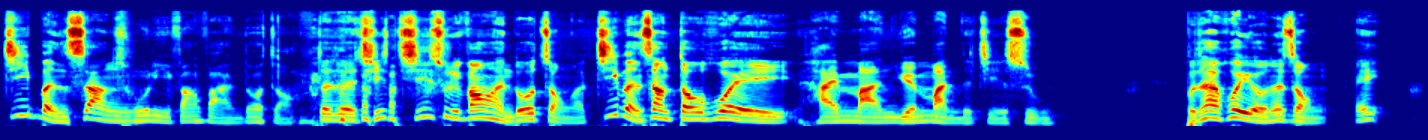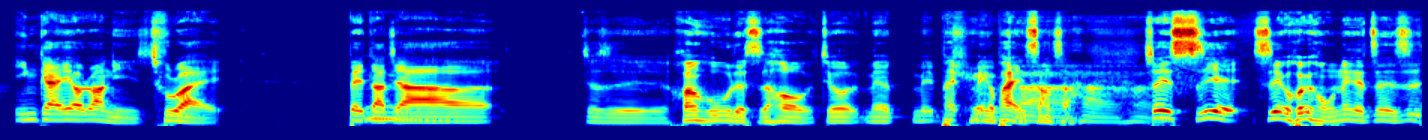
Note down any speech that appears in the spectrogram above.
基本上处理方法很多种，对对，其实其实处理方法很多种啊，基本上都会还蛮圆满的结束，不太会有那种哎、欸，应该要让你出来被大家就是欢呼的时候就没有没派没有派你上场，所以石野石野辉弘那个真的是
